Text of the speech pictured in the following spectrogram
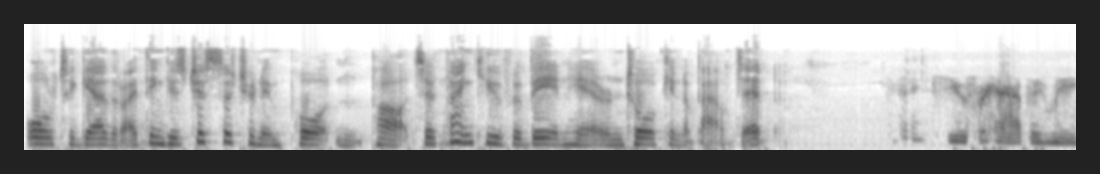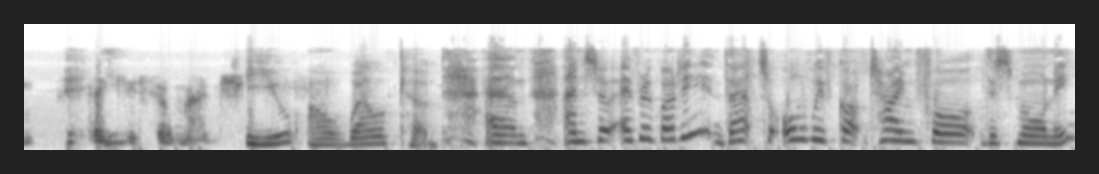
altogether. I think is just such an important part. So thank you for being here and talking about it. Thank you for having me. Thank you so much. You are welcome. Um, and so, everybody, that's all we've got time for this morning.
